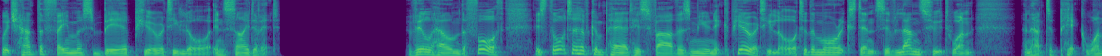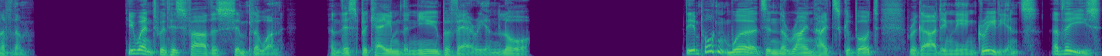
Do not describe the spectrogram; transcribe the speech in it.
which had the famous beer purity law inside of it. Wilhelm IV is thought to have compared his father's Munich purity law to the more extensive Landshut one and had to pick one of them. He went with his father's simpler one, and this became the new Bavarian law. The important words in the Reinheitsgebot regarding the ingredients are these.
